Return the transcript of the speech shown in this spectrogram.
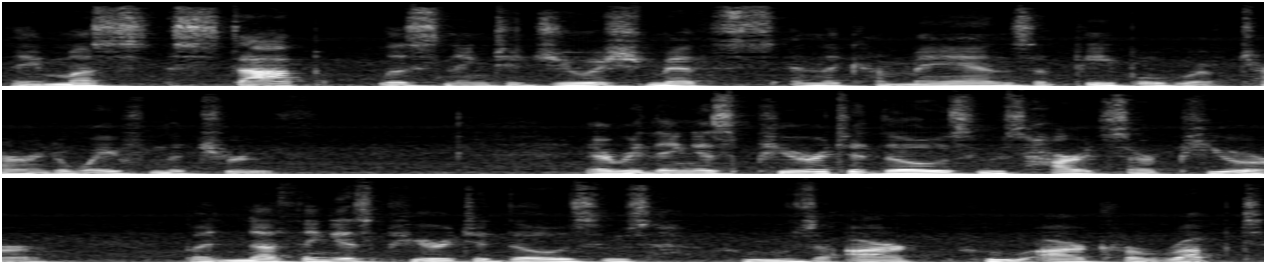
they must stop listening to Jewish myths and the commands of people who have turned away from the truth. Everything is pure to those whose hearts are pure, but nothing is pure to those are, who are corrupt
